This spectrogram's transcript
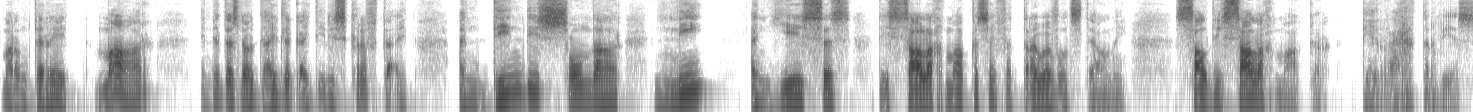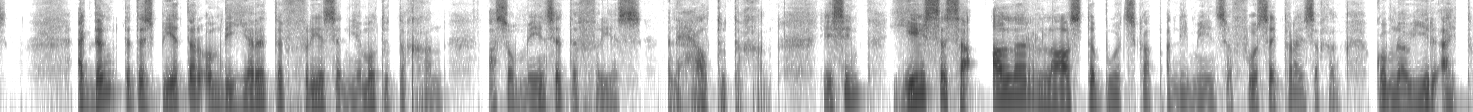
maar om te red. Maar en dit is nou duidelik uit hierdie skrifte uit, indien die sondaar nie in Jesus die saligmaker sy vertroue wil stel nie, sal die saligmaker die regter wees. Ek dink dit is beter om die Here te vrees in hemel toe te gaan as om mense te vrees in hel toe te gaan. Jy sien, Jesus se allerlaaste boodskap aan die mense voor sy kruisiging kom nou hier uit.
